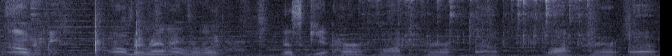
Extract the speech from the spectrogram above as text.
oh, oh, been ran over. Look, let's get her. Lock her up. Lock her up.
